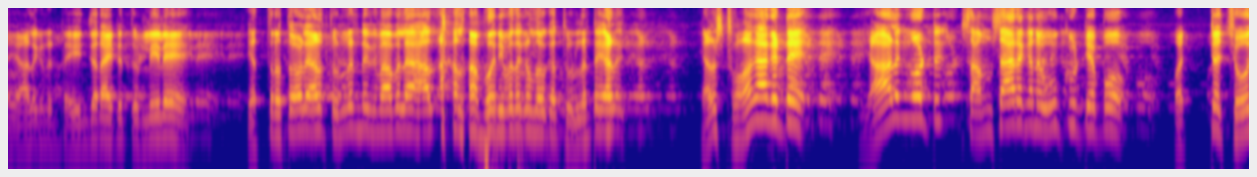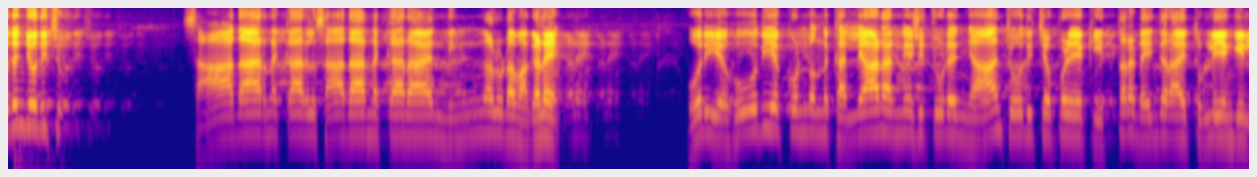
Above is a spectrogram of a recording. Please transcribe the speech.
ഇങ്ങനെ ഡേഞ്ചർ ആയിട്ട് തുള്ളിയിലേ എത്രത്തോളം ഇയാൾ തുള്ളുണ്ട്. അപരിപതകൾ നോക്ക തുള്ളട്ടെ ഇയാൾ. ഇയാൾ സ്ട്രോങ് ആകട്ടെ. ഇയാളിങ്ങോട്ട് സംസാരം ഇങ്ങനെ ഊക്കൂട്ടിയപ്പോ ഒറ്റ ചോദ്യം ചോദിച്ചു. സാധാരണക്കാരിൽ സാധാരണക്കാരായ നിങ്ങളുടെ മകളെ ഒരു യഹൂദിയെ കൊണ്ടൊന്ന് കല്യാണം അന്വേഷിച്ചൂടെ ഞാൻ ചോദിച്ചപ്പോഴേക്ക് ഇത്ര ഡേഞ്ചർ ആയി തുള്ളിയെങ്കിൽ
